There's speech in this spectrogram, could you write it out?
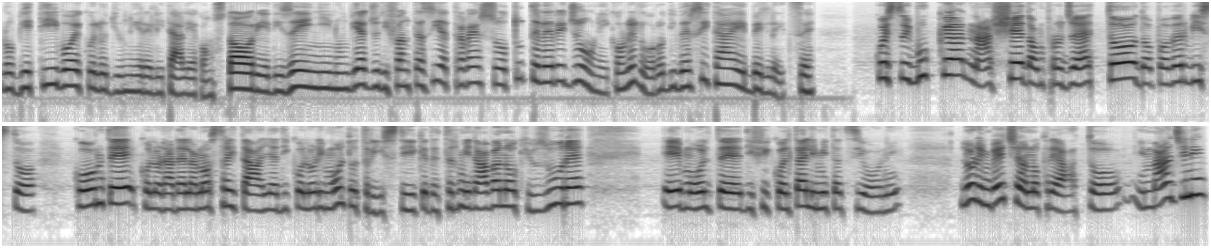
L'obiettivo è quello di unire l'Italia con storie e disegni in un viaggio di fantasia attraverso tutte le regioni con le loro diversità e bellezze. Questo ebook nasce da un progetto dopo aver visto Conte colorare la nostra Italia di colori molto tristi che determinavano chiusure e molte difficoltà e limitazioni. Loro invece hanno creato immagini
